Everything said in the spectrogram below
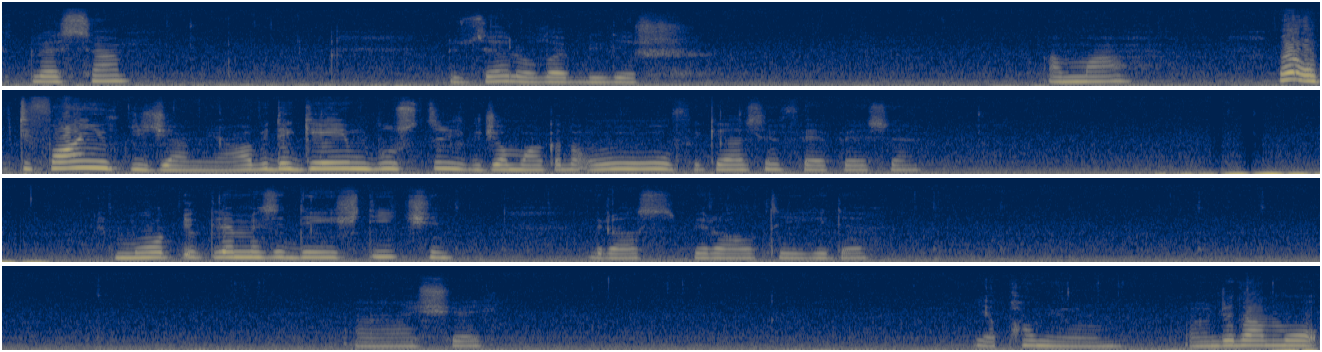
yüklesem güzel olabilir. Ama ben Optifine yükleyeceğim ya. Bir de Game Booster yükleyeceğim arkadan. Oo gelsin FPS. Mod yüklemesi değiştiği için biraz 1.6.2'de Aa, şey yapamıyorum. Önceden bu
